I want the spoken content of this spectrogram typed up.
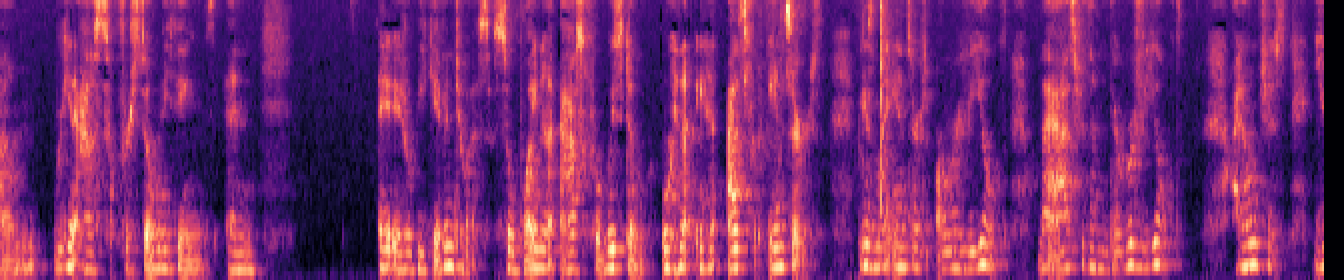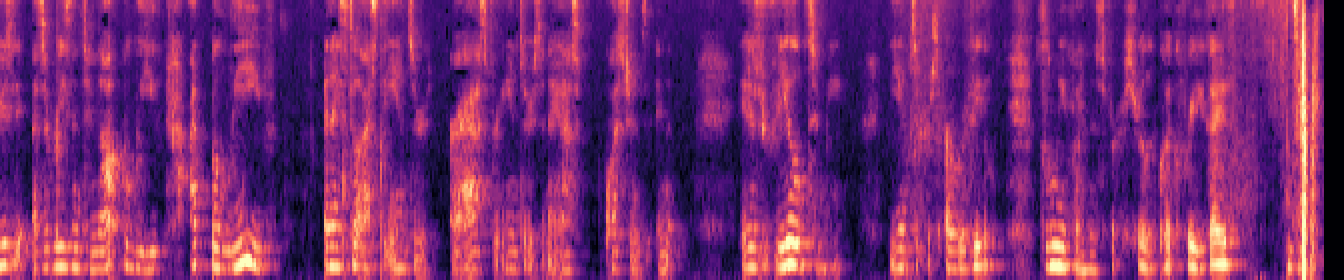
Um, we can ask for so many things, and it'll be given to us. So why not ask for wisdom? Why not ask for answers? Because my answers are revealed. When I ask for them, they're revealed. I don't just use it as a reason to not believe. I believe and I still ask the answers or I ask for answers and I ask questions and it is revealed to me. The answers are revealed. So let me find this verse really quick for you guys. Sorry.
